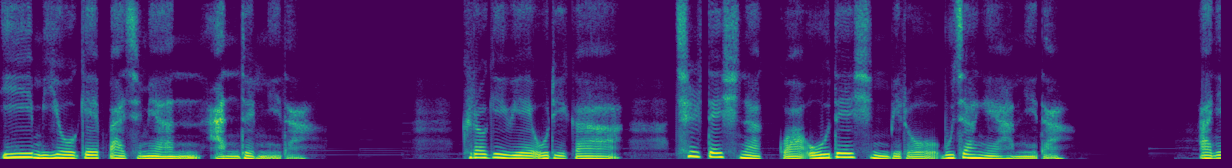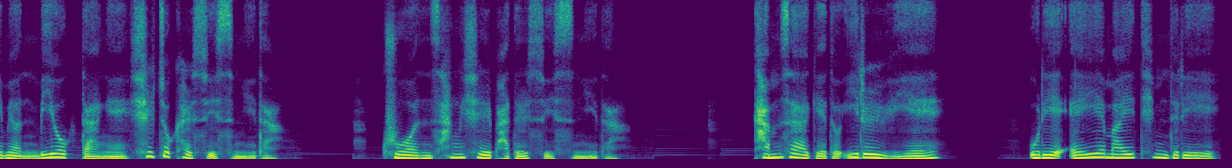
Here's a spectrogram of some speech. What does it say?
이 미혹에 빠지면 안 됩니다. 그러기 위해 우리가 7대 신학과 5대 신비로 무장해야 합니다. 아니면 미혹당에 실족할 수 있습니다. 구원 상실 받을 수 있습니다. 감사하게도 이를 위해 우리 AMI 팀들이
